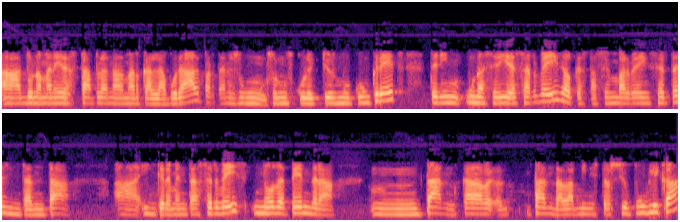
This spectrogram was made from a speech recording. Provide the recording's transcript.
eh, d'una manera estable en el mercat laboral, per tant és un, són uns col·lectius molt concrets, tenim una sèrie de serveis, el que està fent Barberà Incerta és intentar eh, incrementar serveis, no dependre mm, tant, cada, tant de l'administració pública,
